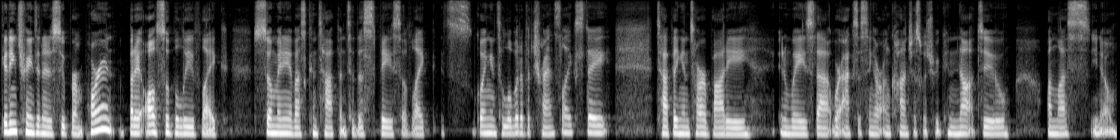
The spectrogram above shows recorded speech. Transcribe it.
getting trained in it is super important but i also believe like so many of us can tap into this space of like it's going into a little bit of a trance like state tapping into our body in ways that we're accessing our unconscious which we cannot do unless you know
